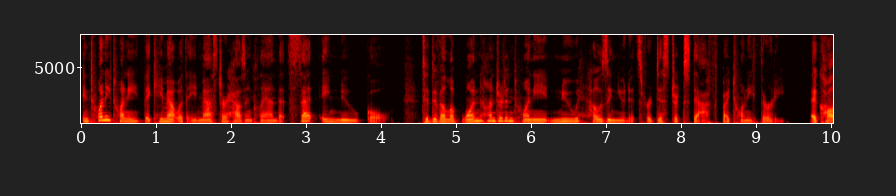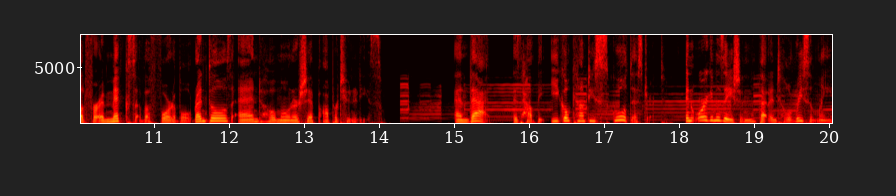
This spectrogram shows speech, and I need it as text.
In 2020, they came out with a master housing plan that set a new goal to develop 120 new housing units for district staff by 2030. It called for a mix of affordable rentals and homeownership opportunities. And that is how the Eagle County School District, an organization that until recently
